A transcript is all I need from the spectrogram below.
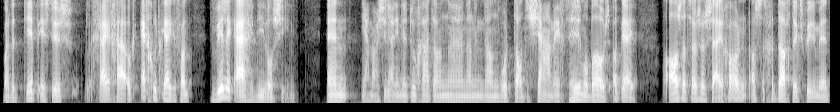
Maar de tip is dus, ga, ga ook echt goed kijken van, wil ik eigenlijk die wel zien? En ja, maar als je daar niet naartoe gaat, dan, uh, dan, dan wordt tante Sjaan echt helemaal boos. Oké, als dat zo zou zijn, gewoon als gedachte-experiment.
